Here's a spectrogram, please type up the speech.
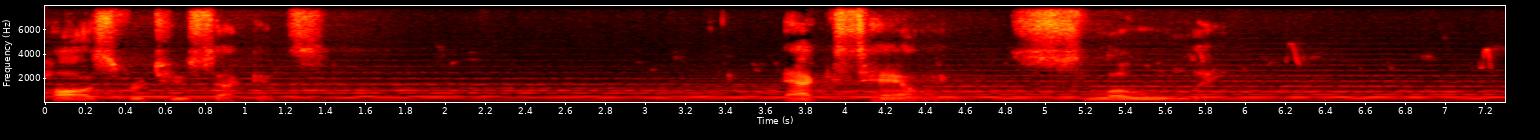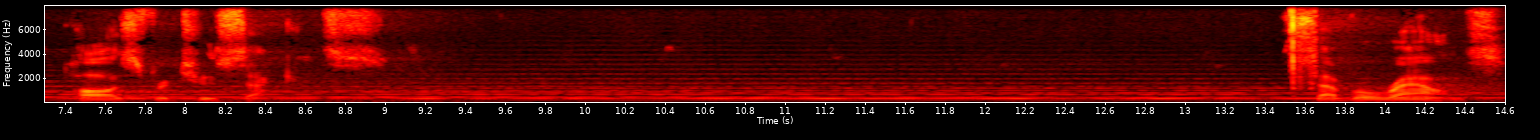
pause for two seconds. Exhaling slowly, pause for two seconds. Several rounds.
